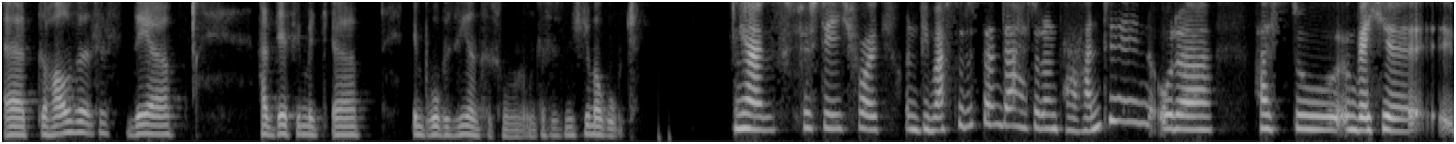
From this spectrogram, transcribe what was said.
Äh, zu Hause ist es sehr, hat sehr viel mit äh, Improvisieren zu tun und das ist nicht immer gut. Ja, das verstehe ich voll. Und wie machst du das dann da? Hast du dann ein paar Hanteln oder hast du irgendwelche, äh,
